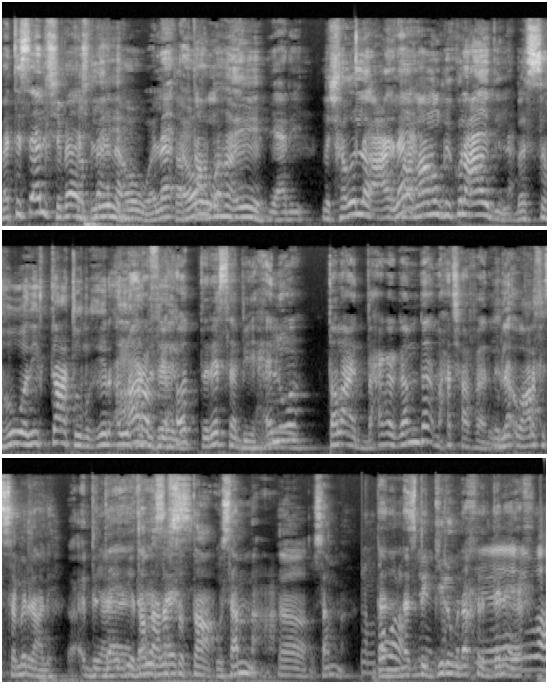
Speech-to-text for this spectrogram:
ما تسألش بقى طب اشمعنى ليه؟ هو لا طب هو طعمها إيه؟ يعني مش هقول لك ع- لا. طعمها ممكن يكون عادي بس هو دي بتاعته من غير أي حد عرف يحط recipe حلوة طلعت بحاجة جامدة ما حدش عارف لا وعرف يستمر عليها يعني يطلع نفس. الطعم وسمع آه. وسمع. الناس بتجيله من آخر الدنيا يا أخي أيوه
